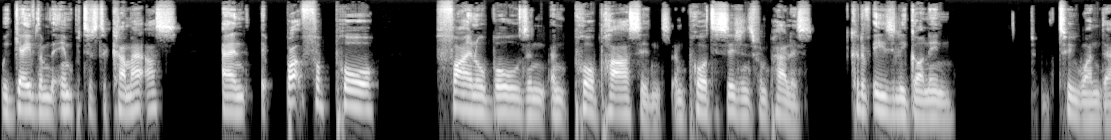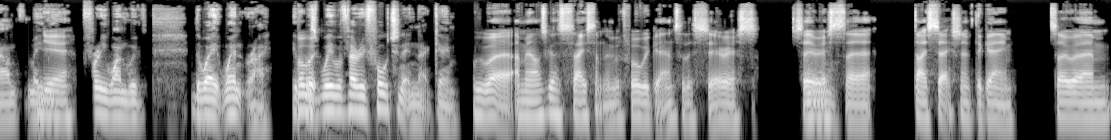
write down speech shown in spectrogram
We gave them the impetus to come at us. And it- but for poor final balls and, and poor passings and poor decisions from Palace, could have easily gone in two one down, maybe Yeah. three one with the way it went. Right. It was. we- We were very fortunate in that game. We were. I mean, I was going to say something before we get into the serious, serious Mm. uh, dissection of the game. So um,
